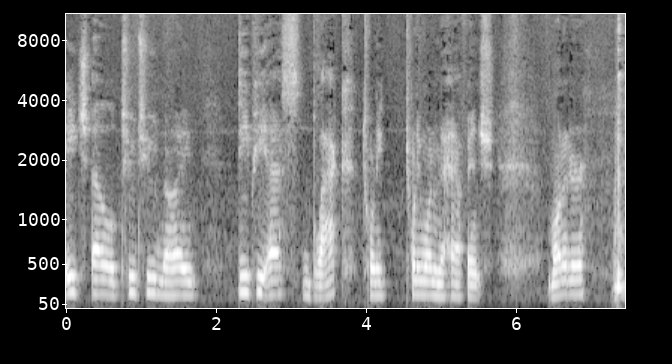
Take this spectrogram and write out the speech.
HL229 DPB black 20, 21 and a half inch monitor. Uh,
